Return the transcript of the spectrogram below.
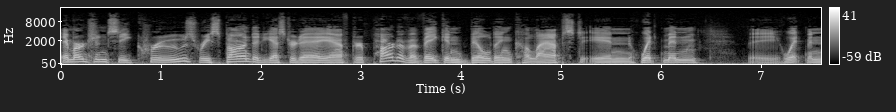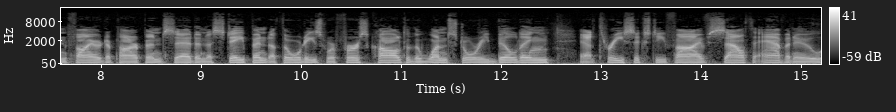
Emergency crews responded yesterday after part of a vacant building collapsed in Whitman. The Whitman Fire Department said in a statement authorities were first called to the one story building at 365 South Avenue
